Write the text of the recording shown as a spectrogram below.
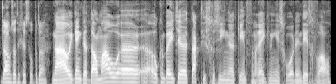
Daarom zat hij gisteren op de bank. Nou, ik denk dat Dalmau eh, ook een beetje tactisch gezien het kind van de rekening is geworden in dit geval.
